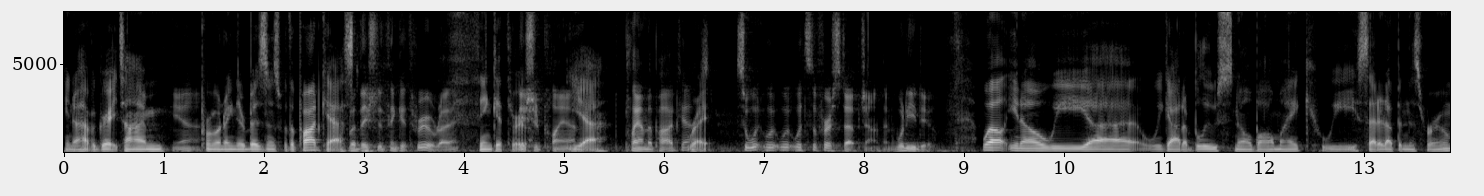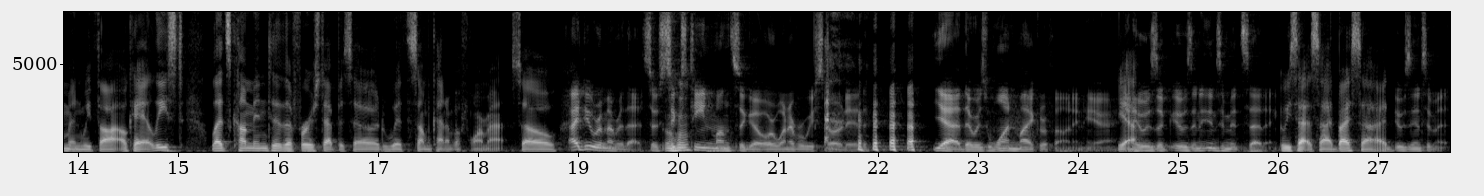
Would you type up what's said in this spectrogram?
you know have a great time Yeah. promoting their business with a podcast. but they should think it through, right? think it through. They should plan. Yeah. Plan the podcast. Right. So what, what, what's the first step, Jonathan? What do you do? Well, you know, we uh, we got a blue snowball mic. We set it up in this room, and we thought, okay, at least let's come into the first episode with some kind of a format. So I do remember that. Mm-hmm. So 16 months ago, or whenever we started, yeah, there was one microphone in here. Yeah. It was a, it was an intimate setting. we sat side by side, It was intimate.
